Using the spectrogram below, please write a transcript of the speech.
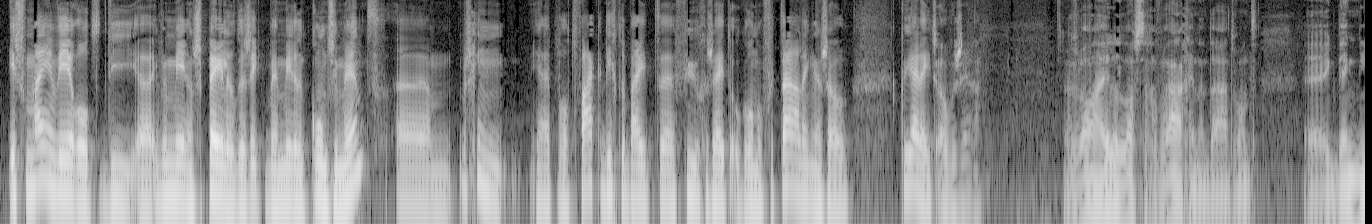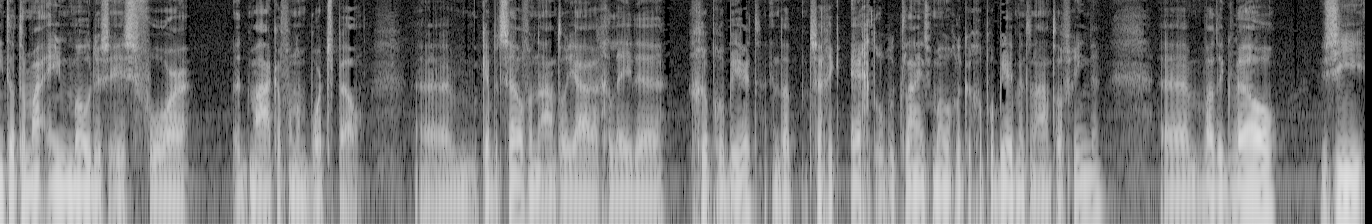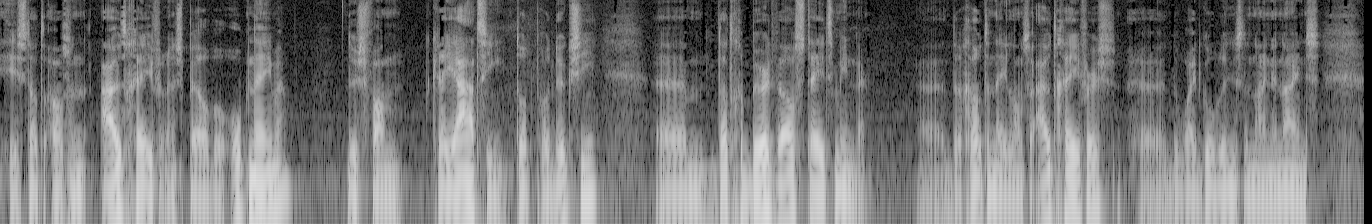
is voor mij een wereld die, ik ben meer een speler, dus ik ben meer een consument. Ehm, misschien, jij hebt wat vaker dichter bij het vuur gezeten, ook rondom vertaling en zo. Kun jij daar iets over zeggen? Dat is wel een hele lastige vraag inderdaad, want ik denk niet dat er maar één modus is voor het maken van een bordspel. Ehm, ik heb het zelf een aantal jaren geleden geprobeerd. En dat zeg ik echt op het kleinst mogelijke geprobeerd met een aantal vrienden. Ehm, wat ik wel zie is dat als een uitgever een spel wil opnemen, dus van creatie tot productie, ehm, dat gebeurt wel steeds minder. Uh, de grote Nederlandse uitgevers, uh, de White Goblins, de Nine Nines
